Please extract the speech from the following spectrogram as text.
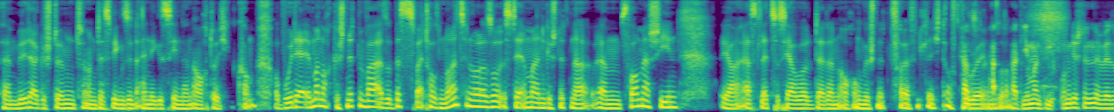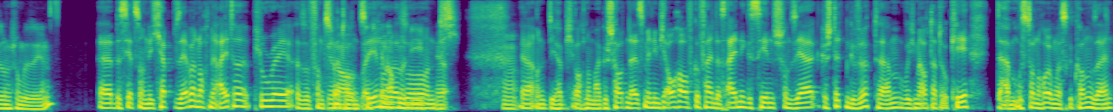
äh, milder gestimmt und deswegen sind einige Szenen dann auch durchgekommen. Obwohl der immer noch geschnitten war, also bis 2019 oder so ist der immer in geschnittener ähm, Form erschienen. Ja, erst letztes Jahr wurde der dann auch umgeschnitten ungeschnitten veröffentlicht auf Blu-ray und so. Hat jemand die ungeschnittene Version schon gesehen? Äh, bis jetzt noch nicht. Ich habe selber noch eine alte Blu-ray, also von 2010 genau, oder so. Und ja. Ja. ja, und die habe ich auch nochmal geschaut. Und da ist mir nämlich auch aufgefallen, dass einige Szenen schon sehr geschnitten gewirkt haben, wo ich mir auch dachte, okay, da muss doch noch irgendwas gekommen sein.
